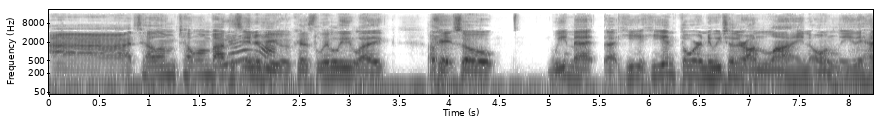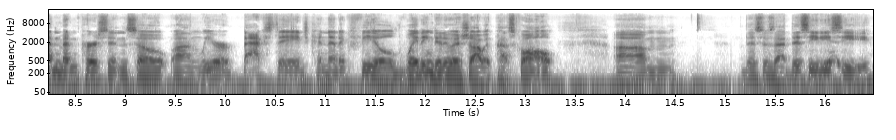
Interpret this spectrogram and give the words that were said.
Ah, tell him tell him about this interview because literally like okay, so we met. Uh, he he and Thor knew each other online only. They hadn't met in person. So um, we were backstage Kinetic Field waiting to do a shot with Pasquale. Um, this was at this EDC.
